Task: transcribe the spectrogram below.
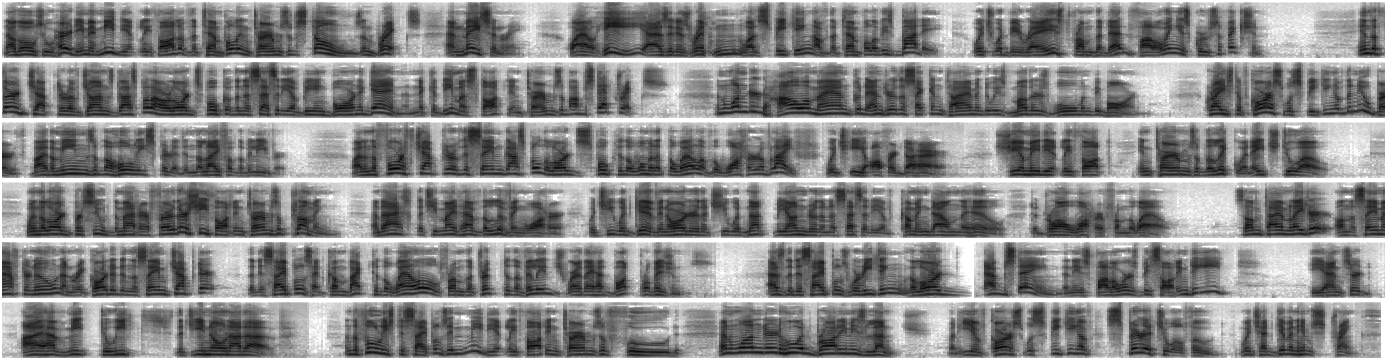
Now, those who heard him immediately thought of the temple in terms of stones and bricks and masonry, while he, as it is written, was speaking of the temple of his body, which would be raised from the dead following his crucifixion. In the third chapter of John's Gospel, our Lord spoke of the necessity of being born again, and Nicodemus thought in terms of obstetrics, and wondered how a man could enter the second time into his mother's womb and be born. Christ, of course, was speaking of the new birth by the means of the Holy Spirit in the life of the believer. While in the fourth chapter of the same gospel, the Lord spoke to the woman at the well of the water of life, which he offered to her. She immediately thought in terms of the liquid H2O. When the Lord pursued the matter further, she thought in terms of plumbing, and asked that she might have the living water, which he would give in order that she would not be under the necessity of coming down the hill to draw water from the well. Some time later, on the same afternoon, and recorded in the same chapter, the disciples had come back to the well from the trip to the village where they had bought provisions. As the disciples were eating, the Lord abstained, and his followers besought him to eat. He answered, I have meat to eat that ye know not of. And the foolish disciples immediately thought in terms of food, and wondered who had brought him his lunch. But he, of course, was speaking of spiritual food, which had given him strength.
